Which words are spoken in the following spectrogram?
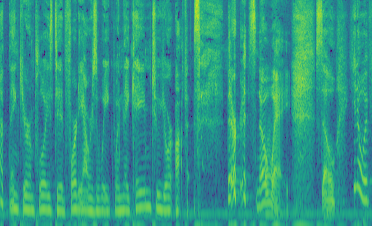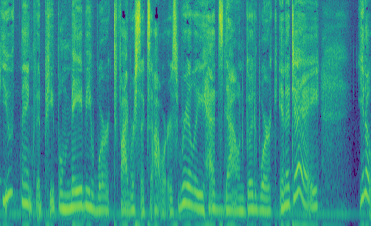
not think your employees did 40 hours a week when they came to your office. There is no way. So you know if you think that people maybe worked five or six hours really heads down good work in a day you know,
